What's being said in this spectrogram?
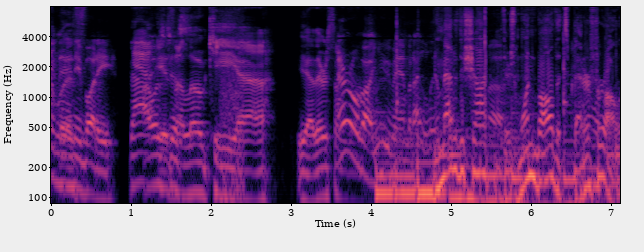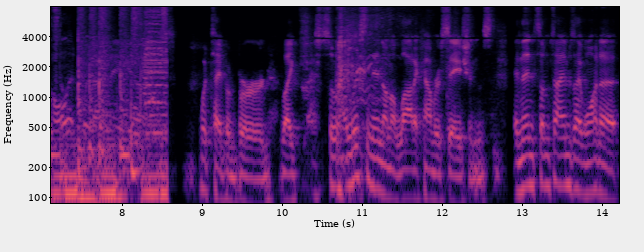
talking to anybody. That was is just- a low key. Uh, yeah, there's I some. don't know about you, man, but I No matter the shot, there's one ball that's better for all of them. What type of bird like so i listen in on a lot of conversations and then sometimes i want to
